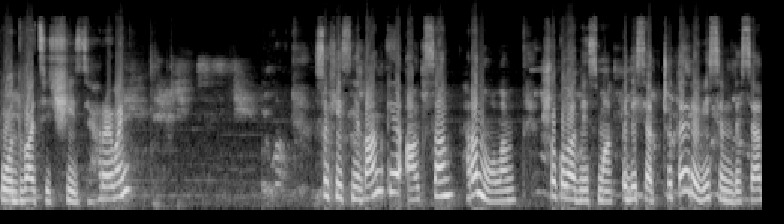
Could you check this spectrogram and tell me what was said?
по 26 гривень. Сухі сніданки, акса, гранола. Шоколадний смак 54,80.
